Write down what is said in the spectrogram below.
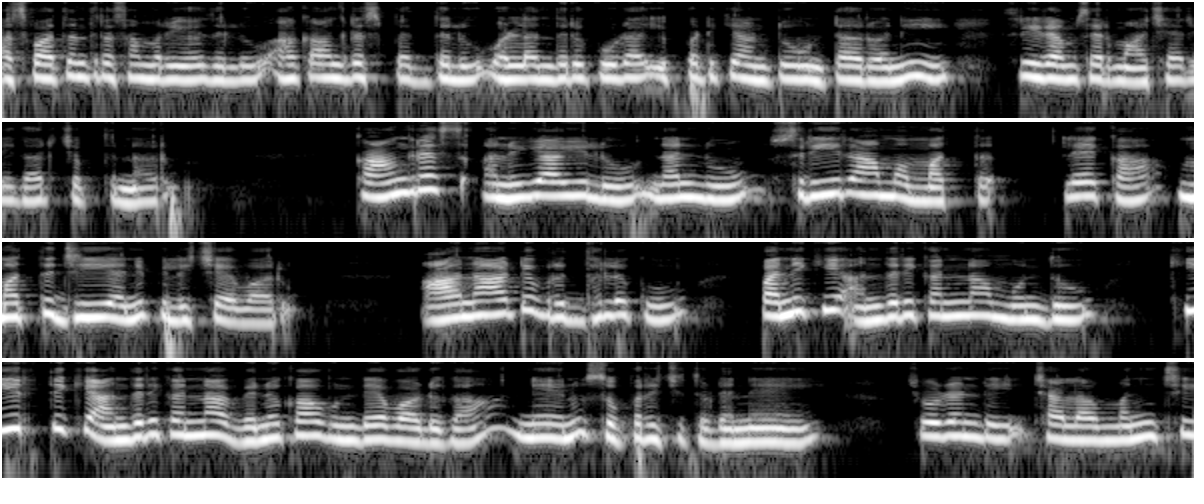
ఆ స్వాతంత్ర సమరయోధులు ఆ కాంగ్రెస్ పెద్దలు వాళ్ళందరూ కూడా ఇప్పటికీ అంటూ ఉంటారు అని శ్రీరామ్ శర్మాచారి గారు చెప్తున్నారు. కాంగ్రెస్ అనుయాయులు నన్ను శ్రీరామ మత్ లేక మత్ జీ అని పిలిచేవారు. ఆనాటి వృద్ధులకు పనికి అందరికన్నా ముందు కీర్తికి అందరికన్నా వెనుక ఉండేవాడుగా నేను సుపరిచితుడనే. చూడండి చాలా మంచి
